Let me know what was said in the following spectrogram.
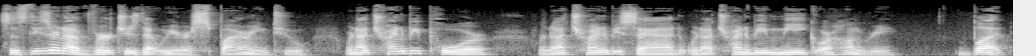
Since these are not virtues that we are aspiring to, we're not trying to be poor, we're not trying to be sad. We're not trying to be meek or hungry. But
